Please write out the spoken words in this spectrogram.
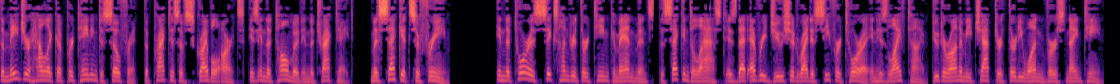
The major halakha pertaining to sofrit, the practice of scribal arts, is in the Talmud in the tractate Masechet Sofrim. In the Torah's 613 commandments, the second to last is that every Jew should write a Sefer Torah in his lifetime Deuteronomy chapter 31 verse 19.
